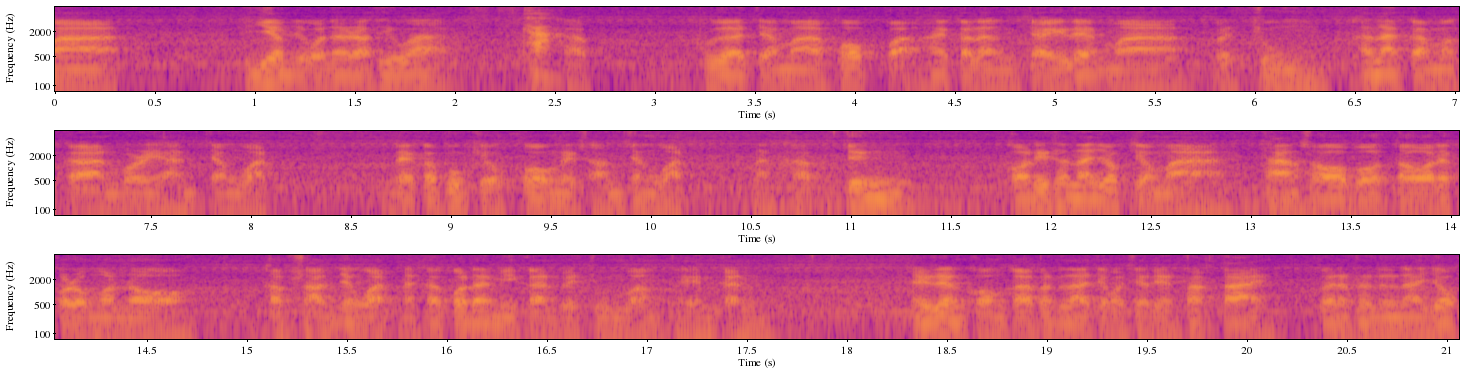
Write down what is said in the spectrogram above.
มาเยี่ยมจังหวัดนราธิวาสนะครับ เพื่อจะมาพบปะให้กำลังใจและมาประชุมคณะกรรมการบริหารจังหวัด และก็ผู้เกี่ยวข้องในสามจังหวัดนะครับ ซึ่งก่อนที่ท่านนายกจะมาทางสอบตและกรมน กับสามจังหวัดนะครับ ก็ได้มีการประชุมวางแผนกัน ในเรื่องของการพัฒนาจังหวัดชายแดนภาคใต้ก็นำเสนอนายก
